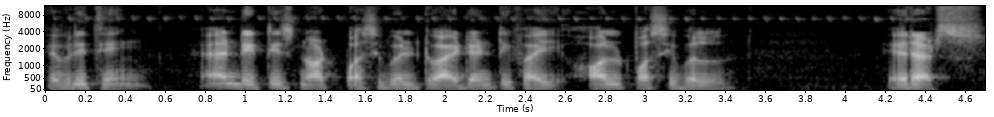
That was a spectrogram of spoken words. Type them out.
everything and it is not possible to identify all possible errors,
